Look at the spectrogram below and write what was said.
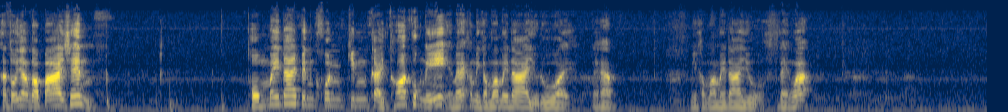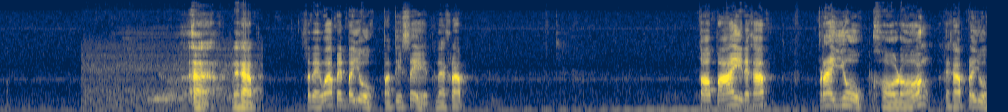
อตัวอย่างต่อไป เช่น ผมไม่ได้เป็นคนกินไก่ทอดพวกนี้เห็นไหมเขามีคำว่าไม่ได้อยู่ด้วยนะครับ มีคำว่าไม่ได้อยู่ แสดงว่าอ่านะครับ แสดงว่าเป็นประโยคปฏิเสธนะครับ ต่อไปนะครับ ประโยคขอร้องนะครับ ประโยค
